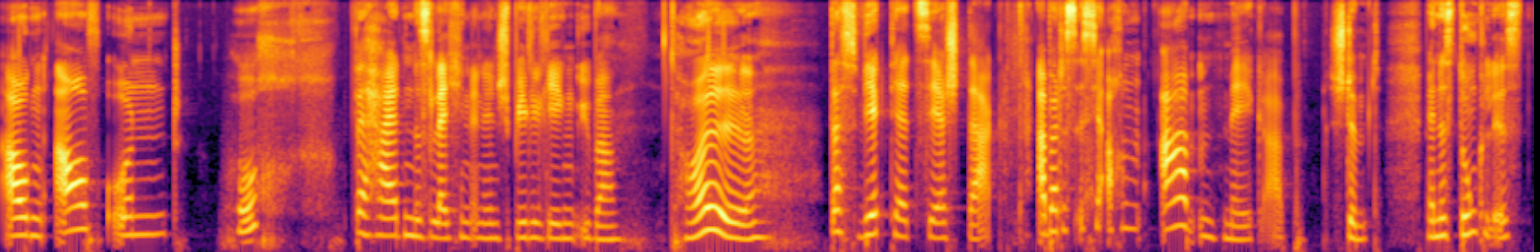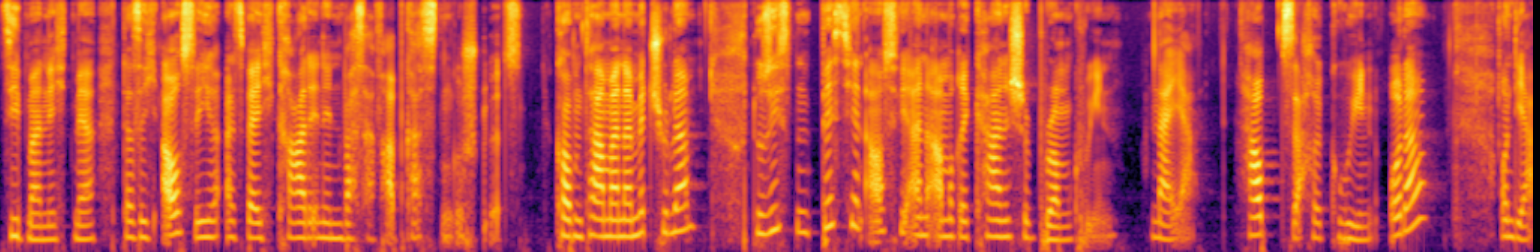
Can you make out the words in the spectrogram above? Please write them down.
Augen auf und hoch. Verhaltenes Lächeln in den Spiegel gegenüber. Toll. Das wirkt jetzt sehr stark. Aber das ist ja auch ein Abend-Make-up. Stimmt. Wenn es dunkel ist, sieht man nicht mehr, dass ich aussehe, als wäre ich gerade in den Wasserfarbkasten gestürzt. Kommentar meiner Mitschüler. Du siehst ein bisschen aus wie eine amerikanische Brom Queen. Naja, Hauptsache Queen, oder? Und ja,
